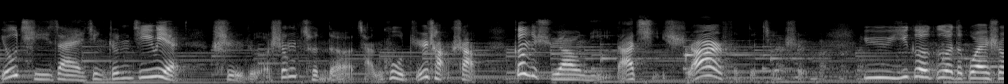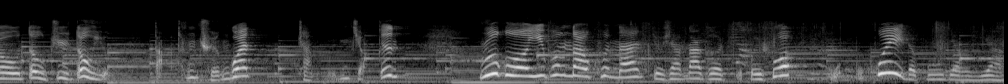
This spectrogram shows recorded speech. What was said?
尤其在竞争激烈、适者生存的残酷职场上，更需要你打起十二分的精神，与一个个的怪兽斗智斗勇，打通全关，站稳脚跟。如果一碰到困难，就像那个只会说“我不会”的姑娘一样，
